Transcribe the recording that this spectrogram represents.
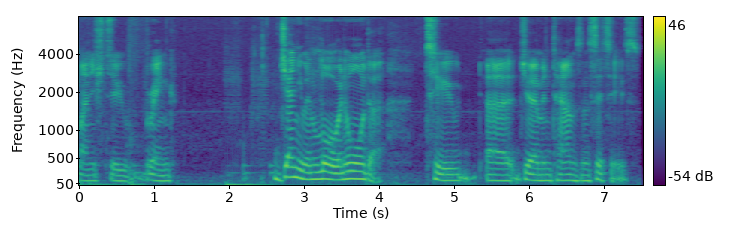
manage to bring genuine law and order to uh, German towns and cities.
